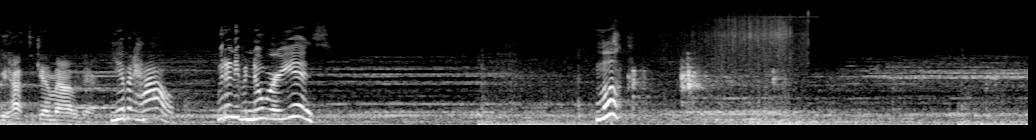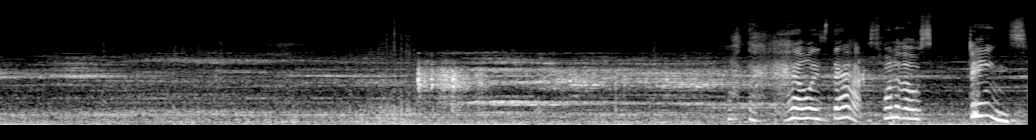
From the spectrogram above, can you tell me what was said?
We have to get him out of there. Yeah, but how? We don't even know where he is. Look! The hell is that? It's one of those things.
